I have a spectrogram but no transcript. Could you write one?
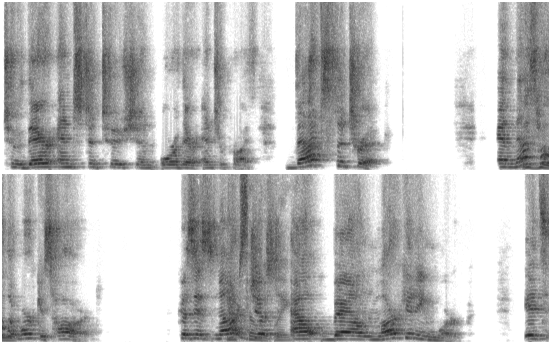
to their institution or their enterprise? That's the trick. And that's mm-hmm. why the work is hard. Because it's not Absolutely. just outbound marketing work, it's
